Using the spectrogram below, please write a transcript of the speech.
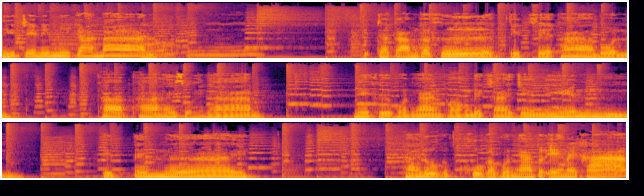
นี้เจนินมีการบ้าน กิจกรรมก็คือ ติดเศษผ้าบนภาพผ้าให้สวยงาม นี่คือผลงานของเด็กชายเจนิน ติดเต็มเลย ถ่ายรูปกับคู่กับผลงานตัวเองหน่อยครับ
